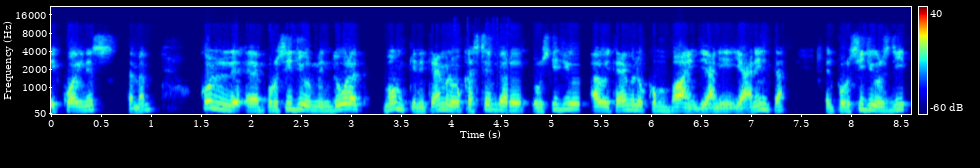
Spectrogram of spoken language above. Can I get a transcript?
equinus تمام؟ كل procedure من دولت ممكن يتعملوا ك separate procedure أو يتعملوا combined يعني يعني أنت ال procedures دي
